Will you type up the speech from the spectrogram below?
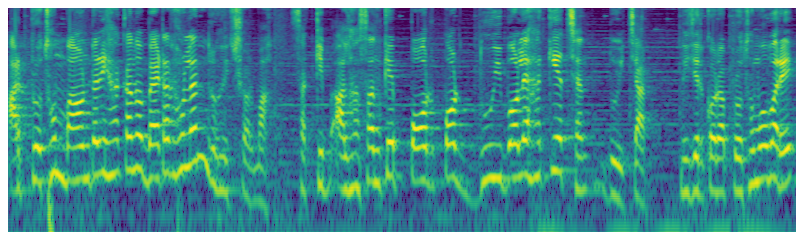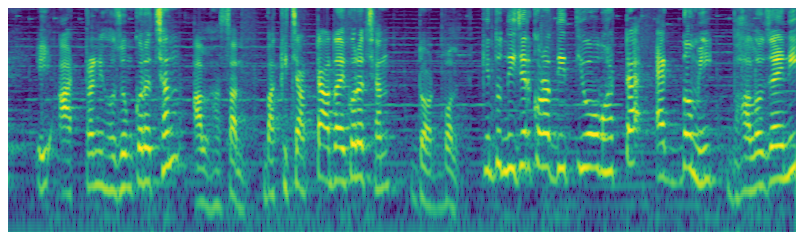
আর প্রথম বাউন্ডারি হাঁকানো ব্যাটার হলেন রোহিত শর্মা। সাকিব আল হাসানকে পর পর দুই বলে হাঁকিয়েছেন দুই চার। নিজের করা প্রথম ওভারে এই আট রানই হজম করেছেন আল হাসান, বাকি চারটা আদায় করেছেন ডট বল। কিন্তু নিজের করা দ্বিতীয় ওভারটা একদমই ভালো যায়নি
